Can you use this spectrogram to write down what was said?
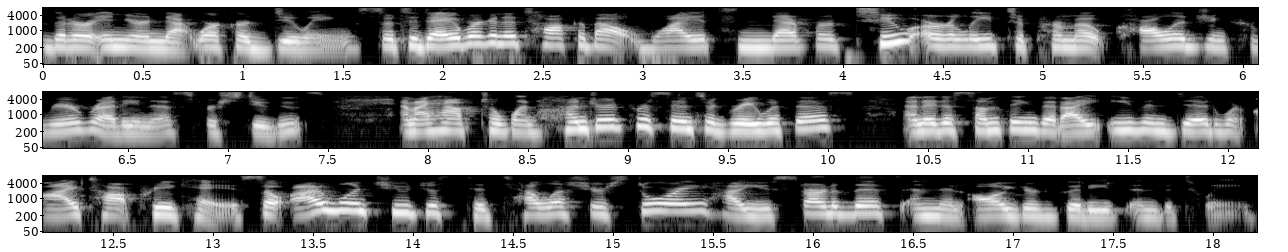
that are in your network are doing. So today we're going to talk about why it's never too early to promote college and career readiness for students. And I have to 100% agree with this. And it is something that I even did when I taught pre-K. So I want you just to tell us your story, how you started this, and then all your goodies in between.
